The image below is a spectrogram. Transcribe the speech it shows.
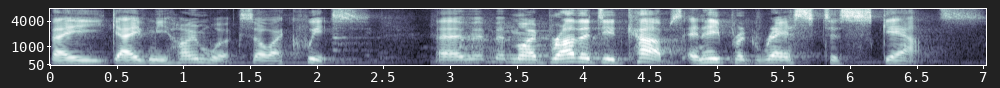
they gave me homework, so I quit. Uh, my brother did Cubs and he progressed to Scouts.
